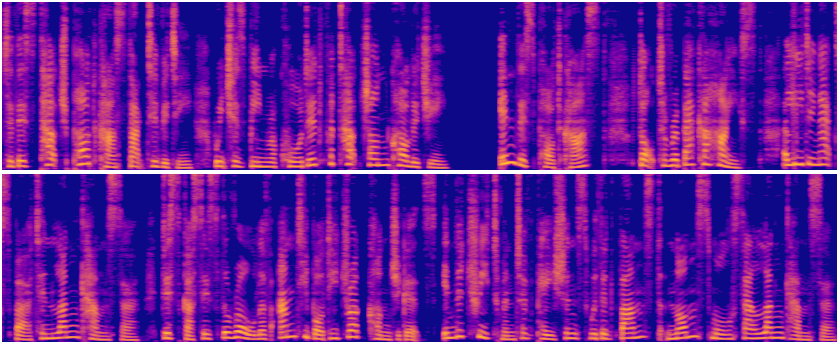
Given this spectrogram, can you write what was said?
to this Touch podcast activity, which has been recorded for Touch Oncology. In this podcast, Dr. Rebecca Heist, a leading expert in lung cancer, discusses the role of antibody drug conjugates in the treatment of patients with advanced non small cell lung cancer,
